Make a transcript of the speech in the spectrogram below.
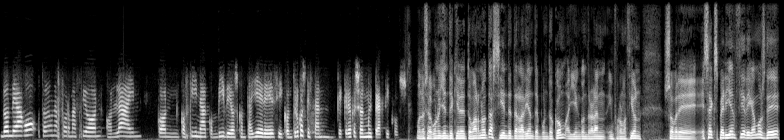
donde hago toda una formación online con cocina, con vídeos, con talleres y con trucos que están, que creo que son muy prácticos. Bueno, si algún oyente quiere tomar nota, sienteterradiante.com, ahí encontrarán información sobre esa experiencia, digamos, de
